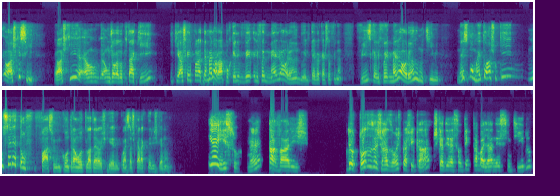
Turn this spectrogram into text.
eu acho que sim. Eu acho que é um, é um jogador que está aqui e que acho que ele pode até melhorar, porque ele, veio, ele foi melhorando. Ele teve a questão física, ele foi melhorando no time. Nesse momento, eu acho que não seria tão fácil encontrar um outro lateral esquerdo com essas características, não. E é isso, né? Tavares deu todas as razões para ficar. Acho que a direção tem que trabalhar nesse sentido.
